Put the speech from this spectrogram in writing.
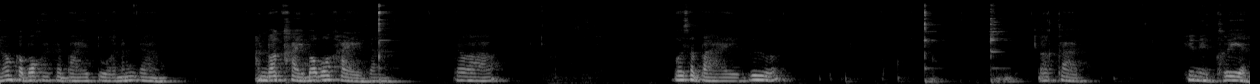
เฮาก็บ่ค่อยสบายตัวน้ำจ้าอันว่าไข่บ่บ่ไข่จ้าแต่ว่าบ่สบายคืออากาศเฮ็ดให้เครียด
